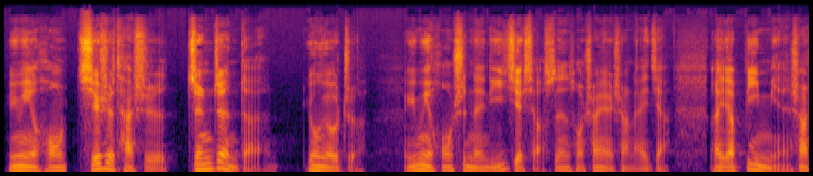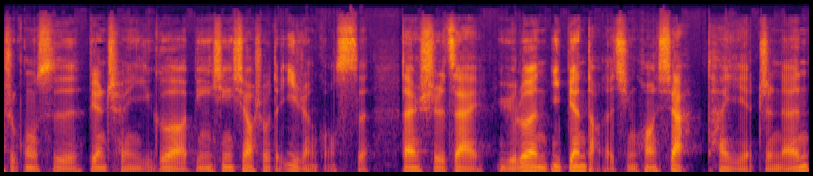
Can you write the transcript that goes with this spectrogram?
俞敏洪其实他是真正的拥有者。俞敏洪是能理解小孙从商业上来讲，呃，要避免上市公司变成一个明星销售的艺人公司，但是在舆论一边倒的情况下，他也只能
